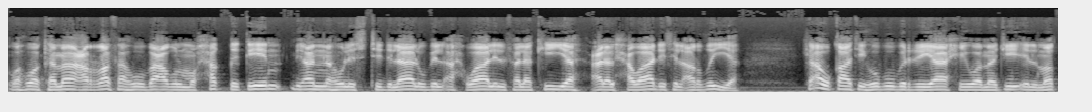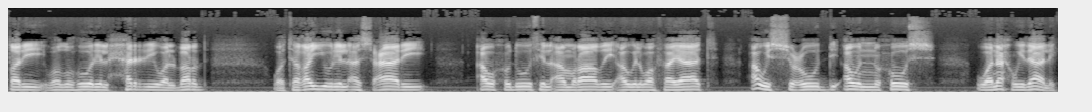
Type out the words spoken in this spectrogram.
وهو كما عرفه بعض المحققين بأنه الاستدلال بالأحوال الفلكية على الحوادث الأرضية كأوقات هبوب الرياح ومجيء المطر وظهور الحر والبرد وتغير الأسعار أو حدوث الأمراض أو الوفيات أو السعود أو النحوس ونحو ذلك.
